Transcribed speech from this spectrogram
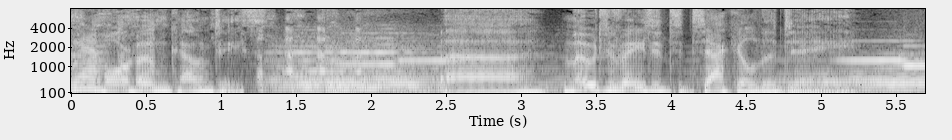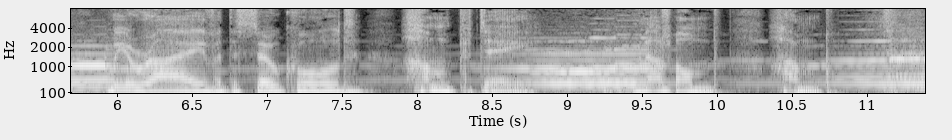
Yeah. more home counties. Uh, motivated to tackle the day. We arrive at the so-called hump day. Not hump, hump.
